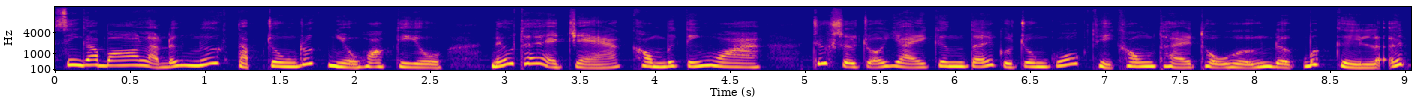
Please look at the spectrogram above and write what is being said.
Singapore là đất nước tập trung rất nhiều Hoa Kiều. Nếu thế hệ trẻ không biết tiếng Hoa, trước sự trỗi dậy kinh tế của Trung Quốc thì không thể thụ hưởng được bất kỳ lợi ích.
